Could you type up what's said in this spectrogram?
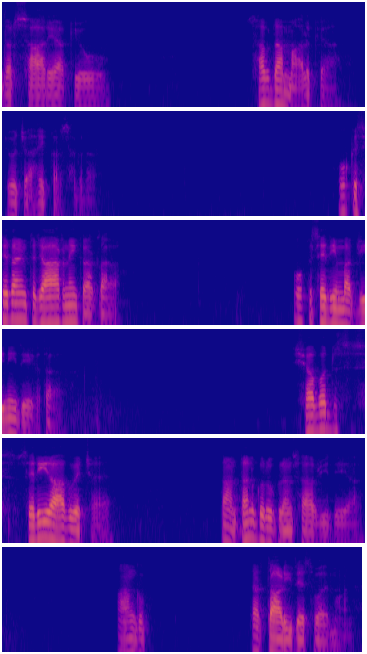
ਦਰਸਾ ਰਿਹਾ ਕਿ ਉਹ ਸਭ ਦਾ ਮਾਲਕ ਆ, ਜੋ ਚਾਹੇ ਕਰ ਸਕਦਾ। ਉਹ ਕਿਸੇ ਦਾ ਇੰਤਜ਼ਾਰ ਨਹੀਂ ਕਰਦਾ। ਉਹ ਕਿਸੇ ਦੀ ਮਰਜ਼ੀ ਨਹੀਂ ਦੇਖਦਾ। ਸ਼ਬਦ ਸ੍ਰੀ ਰਾਗ ਵਿੱਚ ਹੈ। ਧੰਨ ਧੰਨ ਗੁਰੂ ਗ੍ਰੰਥ ਸਾਹਿਬ ਜੀ ਦੇ ਆ। ਅੰਗ 43 ਦੇ ਸਵੈਮਾਨ। ਹੈ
